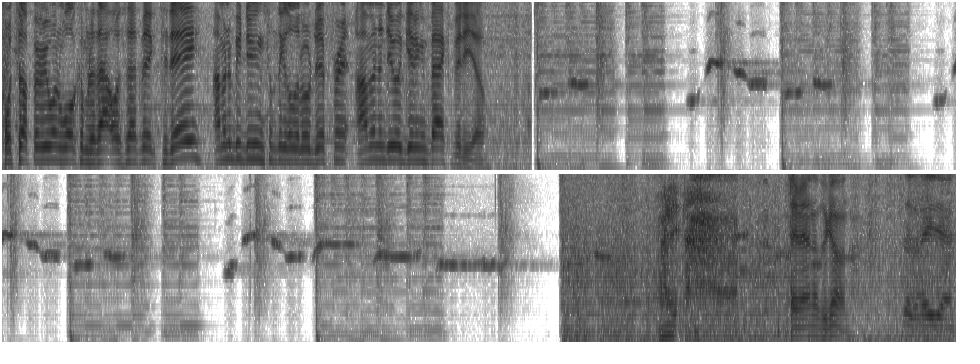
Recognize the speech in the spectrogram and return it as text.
What's up everyone, welcome to That Was Epic. Today, I'm gonna be doing something a little different. I'm gonna do a giving back video. Alright. Hey man, how's it going? What's up, how you doing?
